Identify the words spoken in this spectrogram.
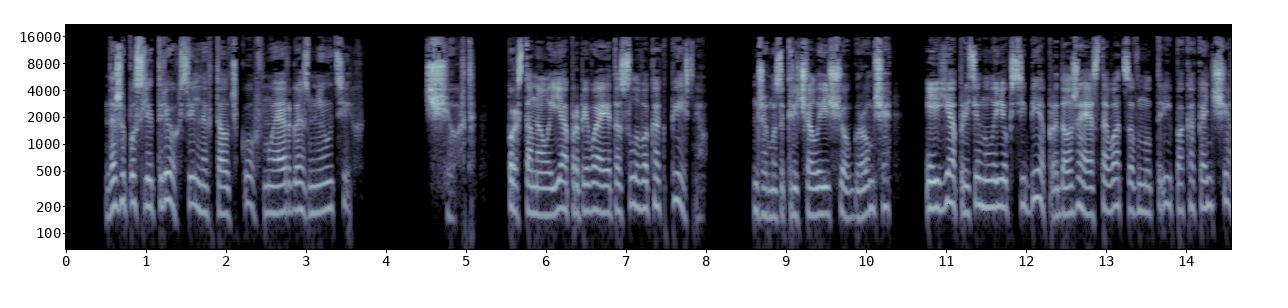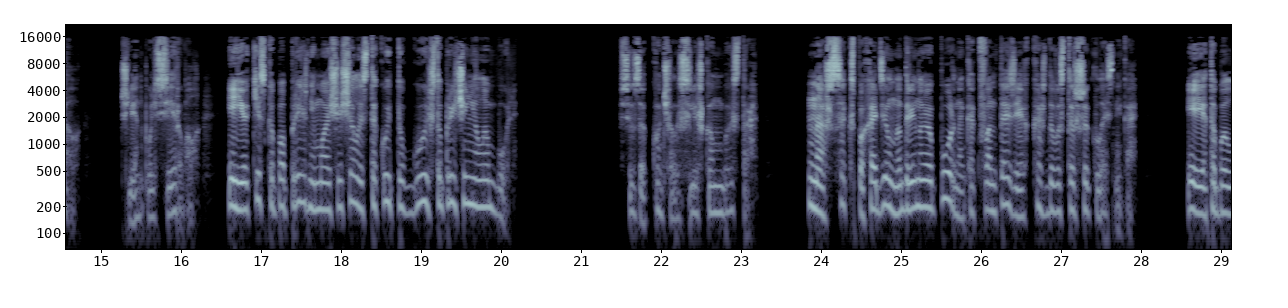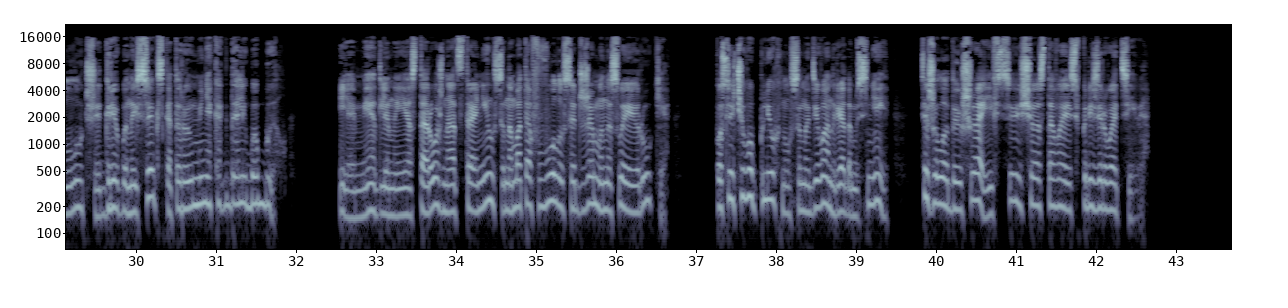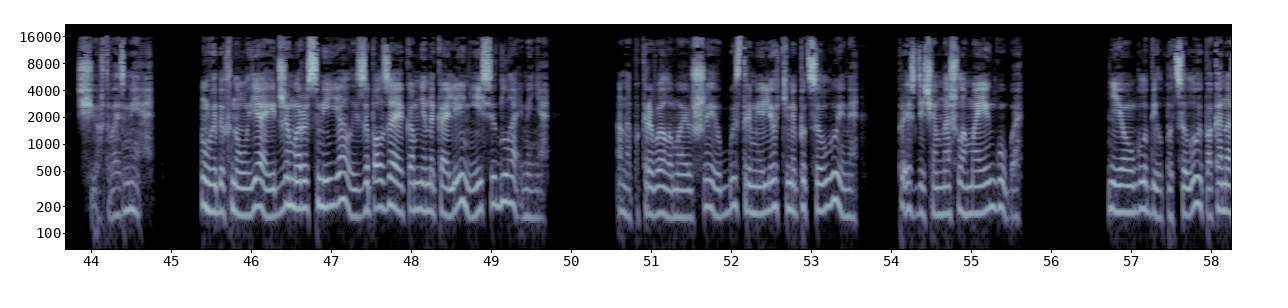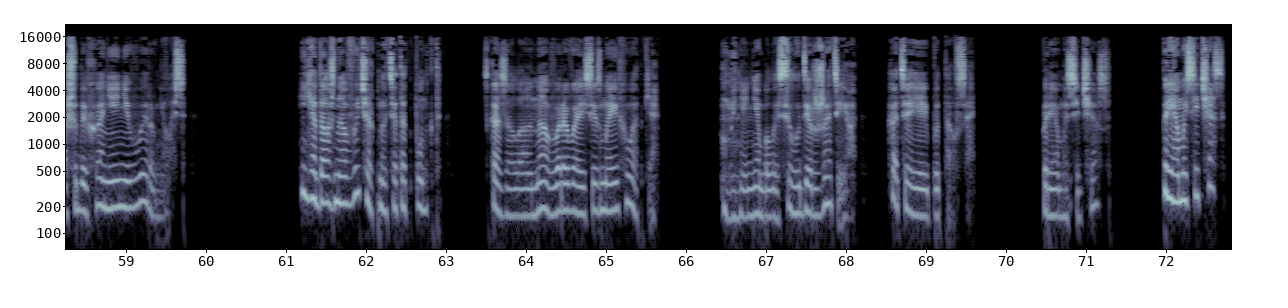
Даже после трех сильных толчков мой оргазм не утих. Черт! простонал я, пропевая это слово как песню. Джема закричала еще громче, и я притянул ее к себе, продолжая оставаться внутри, пока кончал. Член пульсировал. Ее киска по-прежнему ощущалась такой тугой, что причинила боль. Все закончилось слишком быстро. Наш секс походил на дряное порно, как в фантазиях каждого старшеклассника. И это был лучший грёбаный секс, который у меня когда-либо был. Я медленно и осторожно отстранился, намотав волосы Джемы на свои руки — после чего плюхнулся на диван рядом с ней, тяжело дыша и все еще оставаясь в презервативе. Черт возьми. Выдохнул я, и Джема рассмеялась, заползая ко мне на колени и седлая меня. Она покрывала мою шею быстрыми легкими поцелуями, прежде чем нашла мои губы. Я углубил поцелуй, пока наше дыхание не выровнялось. «Я должна вычеркнуть этот пункт», — сказала она, вырываясь из моей хватки. У меня не было сил удержать ее, хотя я и пытался. Прямо сейчас? Прямо сейчас?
